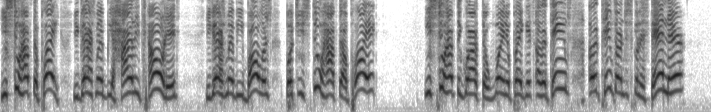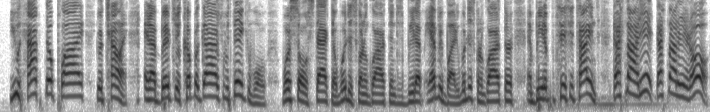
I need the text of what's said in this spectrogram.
You still have to play. You guys may be highly talented. You guys may be ballers, but you still have to apply it. You still have to go out there, win, and play against other teams. Other teams aren't just gonna stand there. You have to apply your talent. And I bet you a couple of guys were thinking, well, we're so stacked that we're just going to go out there and just beat up everybody. We're just going to go out there and beat up the Tennessee Titans. That's not it. That's not it at all.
